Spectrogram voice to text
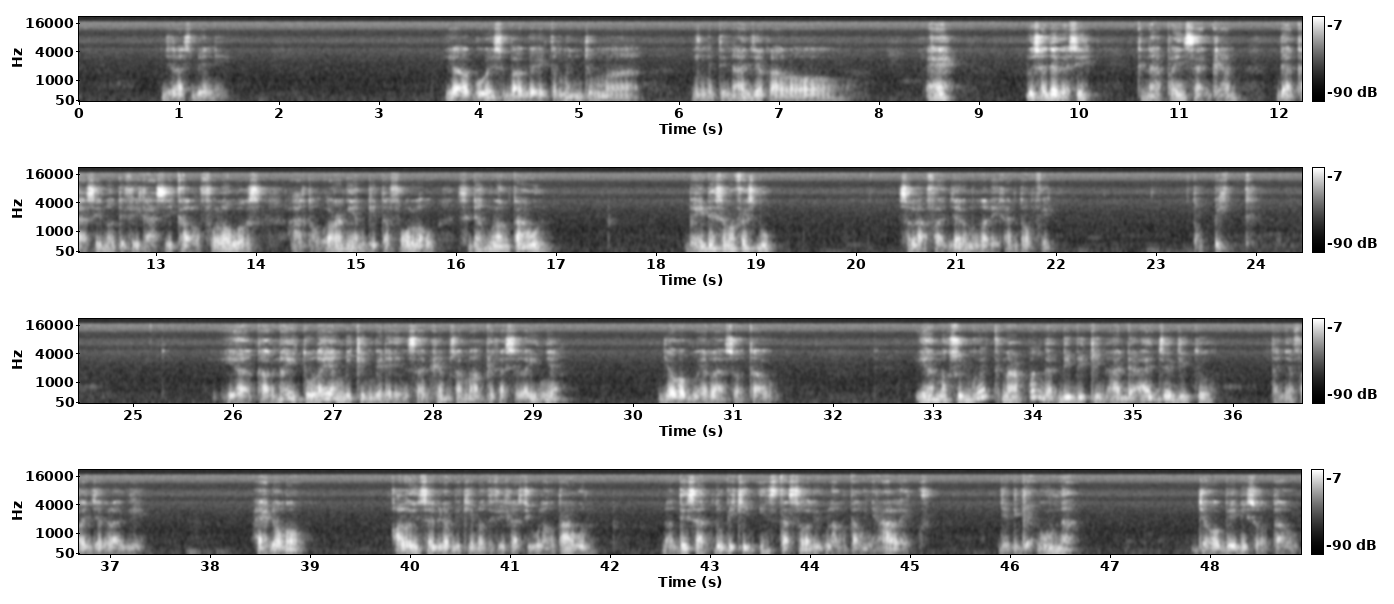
Jelas Benny. Ya gue sebagai temen cuma ngingetin aja kalau... Eh, lu sadar gak sih? Kenapa Instagram gak kasih notifikasi kalau followers atau orang yang kita follow sedang ulang tahun. Beda sama Facebook. Selak Fajar mengalihkan topik. Topik. Ya karena itulah yang bikin beda Instagram sama aplikasi lainnya. Jawab Mela so tau. Ya maksud gue kenapa nggak dibikin ada aja gitu? Tanya Fajar lagi. Heh dongo, kalau Instagram bikin notifikasi ulang tahun, Nanti saat lu bikin instastory ulang tahunnya Alex, jadi gak guna. Jawab Benny so tau.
